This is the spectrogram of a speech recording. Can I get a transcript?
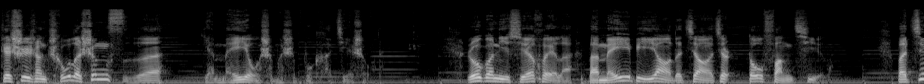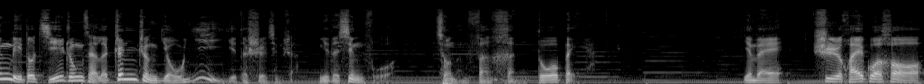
这世上除了生死，也没有什么是不可接受的。如果你学会了把没必要的较劲儿都放弃了，把精力都集中在了真正有意义的事情上，你的幸福就能翻很多倍呀。因为释怀过后，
